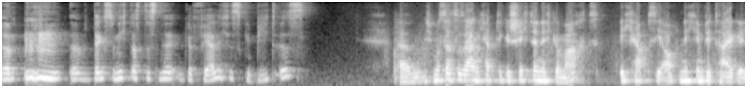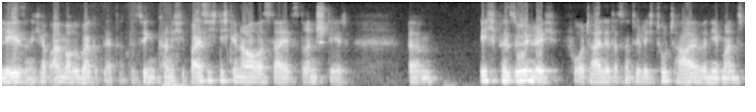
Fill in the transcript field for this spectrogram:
ähm, äh, denkst du nicht, dass das ein gefährliches Gebiet ist? Ähm, ich muss dazu sagen, ich habe die Geschichte nicht gemacht. Ich habe sie auch nicht im Detail gelesen. Ich habe einmal rübergeblättert. Deswegen kann ich, weiß ich nicht genau, was da jetzt drin steht. Ähm, ich persönlich verurteile das natürlich total, wenn jemand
